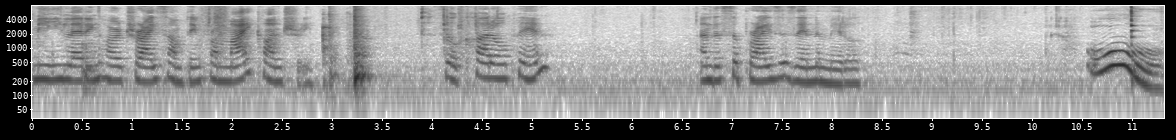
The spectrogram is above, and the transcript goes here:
me letting her try something from my country. So cut open and the surprise is in the middle. Ooh,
